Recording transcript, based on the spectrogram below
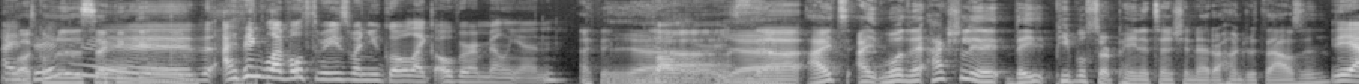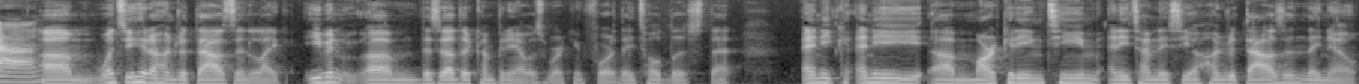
I Welcome did. to the second game. I think level three is when you go like over a million. I think. Yeah. Followers. Yeah. Yeah. I, I well, they, actually, they people start paying attention at a hundred thousand. Yeah. Um, once you hit a hundred thousand, like even um, this other company I was working for, they told us that any any uh, marketing team, anytime they see a hundred thousand, they know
